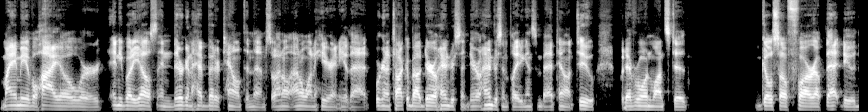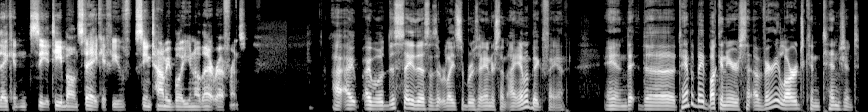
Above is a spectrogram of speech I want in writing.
Miami of Ohio or anybody else, and they're going to have better talent than them. So I don't I don't want to hear any of that. We're going to talk about Darrell Henderson. Darrell Henderson played against some bad talent too, but everyone wants to go so far up that dude they can see a T-bone steak. If you've seen Tommy Boy, you know that reference. I, I, I will just say this as it relates to Bruce Anderson. I am a big fan. And the, the Tampa Bay Buccaneers sent a very large contingent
